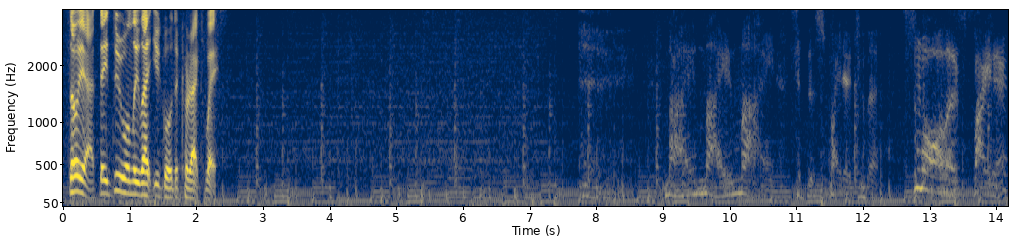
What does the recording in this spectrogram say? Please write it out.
So yeah, they do only let you go the correct way. My, my, my. Zip the spider to the smaller spider.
